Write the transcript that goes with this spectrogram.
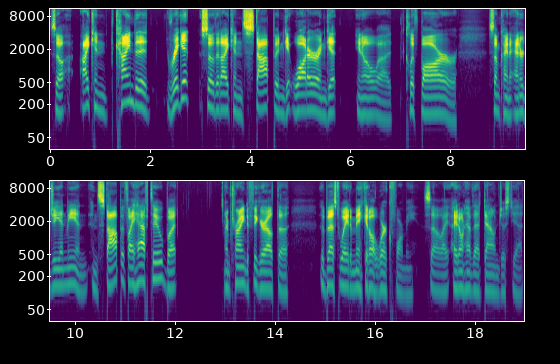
so I can kind of rig it so that I can stop and get water and get, you know, a Clif Bar or some kind of energy in me and, and stop if I have to, but I'm trying to figure out the the best way to make it all work for me. So I, I don't have that down just yet.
